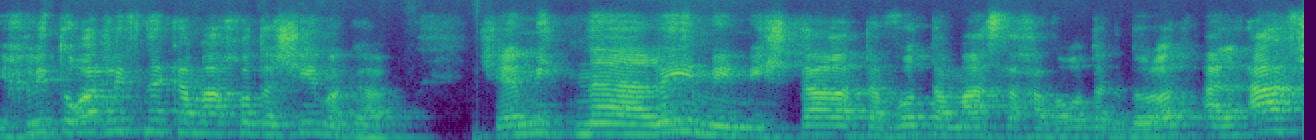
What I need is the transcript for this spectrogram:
החליטו רק לפני כמה חודשים אגב, שהם מתנערים ממשטר הטבות המס לחברות הגדולות, על אף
